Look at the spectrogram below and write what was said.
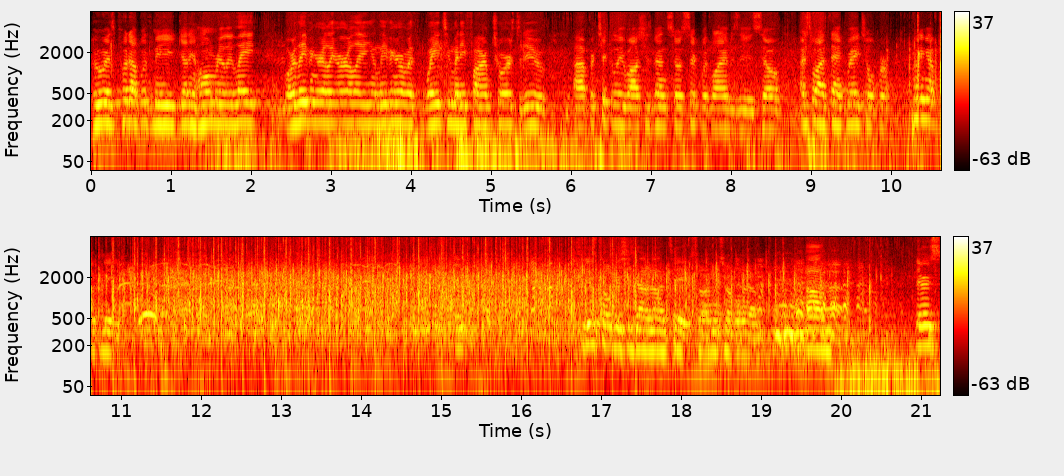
who has put up with me getting home really late or leaving really early and leaving her with way too many farm chores to do, uh, particularly while she's been so sick with Lyme disease. So I just want to thank Rachel for putting up with me. She just told me she's got it on tape, so I'm in trouble now. Um, there's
